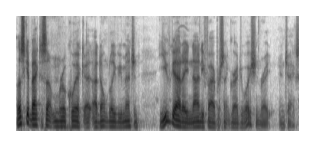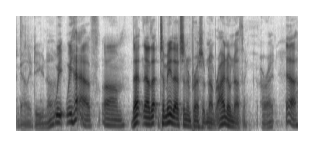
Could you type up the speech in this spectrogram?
Let's get back to something real quick. I, I don't believe you mentioned you've got a 95% graduation rate in Jackson County. Do you not? We we have um, that now that to me that's an impressive number. I know nothing. All right. yeah.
